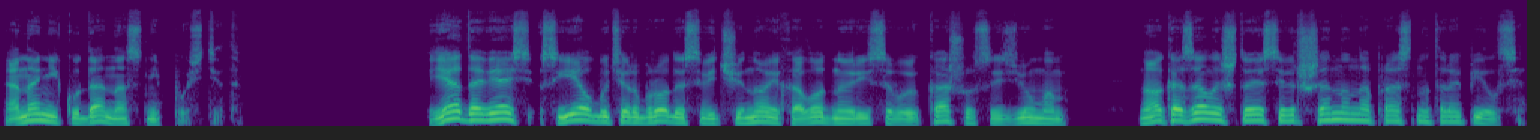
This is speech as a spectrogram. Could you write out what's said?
она никуда нас не пустит. Я, давясь, съел бутерброды с ветчиной и холодную рисовую кашу с изюмом, но оказалось, что я совершенно напрасно торопился.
